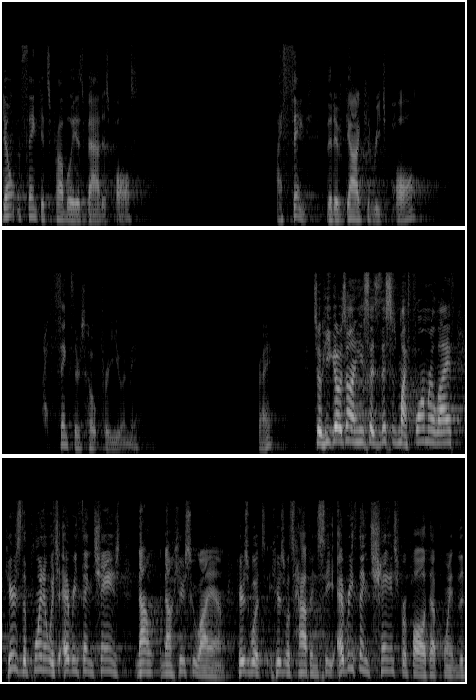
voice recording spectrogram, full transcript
don't think it's probably as bad as Paul's. I think that if God could reach Paul, I think there's hope for you and me. Right? So he goes on, he says, This is my former life. Here's the point at which everything changed. Now, now here's who I am. Here's what's, here's what's happened. See, everything changed for Paul at that point. The,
